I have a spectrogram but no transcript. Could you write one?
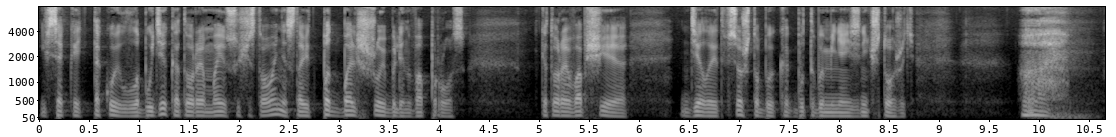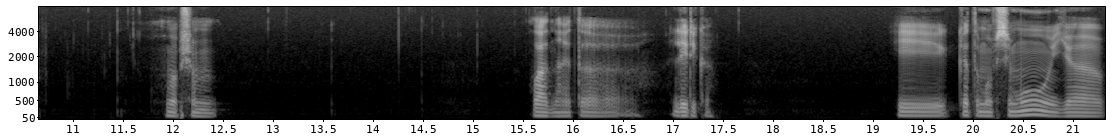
и всякой такой лабуде, которая мое существование ставит под большой, блин, вопрос, которая вообще делает все, чтобы как будто бы меня изничтожить. В общем, Ладно, это лирика. И к этому всему я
